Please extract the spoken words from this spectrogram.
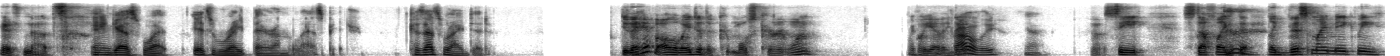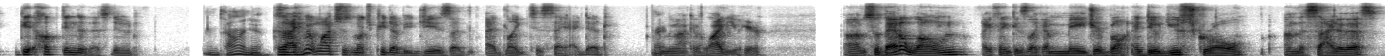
It's nuts. And guess what? It's right there on the last page. Because that's what I did. Do they have all the way to the most current one? Oh, yeah, they do. Probably. Yeah. Uh, See, stuff like that. Like this might make me get hooked into this, dude. I'm telling you. Because I haven't watched as much PWG as I'd, I'd like to say I did. Right. I'm not going to lie to you here. Um, so that alone, I think, is like a major bone. And dude, you scroll on the side of this,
